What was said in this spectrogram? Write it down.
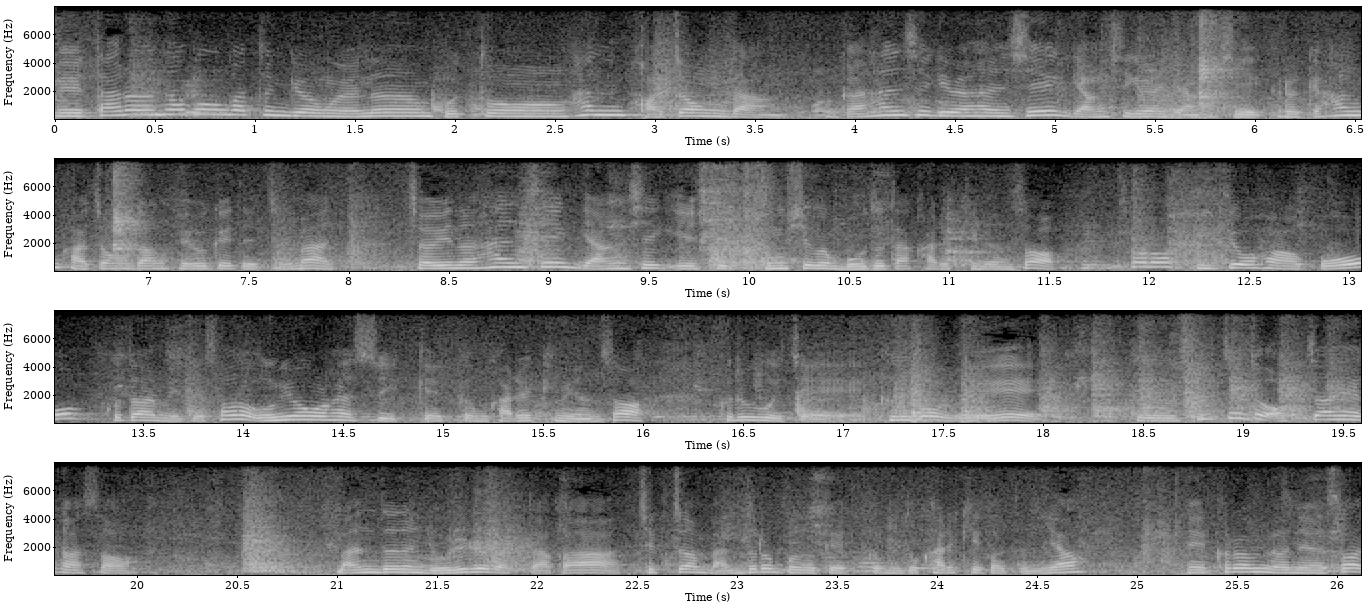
네, 다른 학원 같은 경우에는 보통 한 과정당, 그러니까 한식이면 한식, 양식이면 양식, 그렇게 한 과정당 배우게 되지만 저희는 한식, 양식, 일식, 중식을 모두 다 가르치면서 서로 비교하고 그 다음에 이제 서로 응용을 할 수 있게끔 가르치면서 그리고 이제 그거 외에 그 실제로 업장에 가서 만드는 요리를 갖다가 직접 만들어 보게끔도 가르치거든요. 네, 그런 면에서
